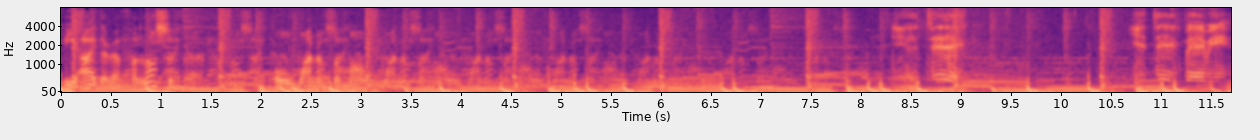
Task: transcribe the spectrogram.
be either a philosopher or one of the mob. You dig. You dig, baby.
